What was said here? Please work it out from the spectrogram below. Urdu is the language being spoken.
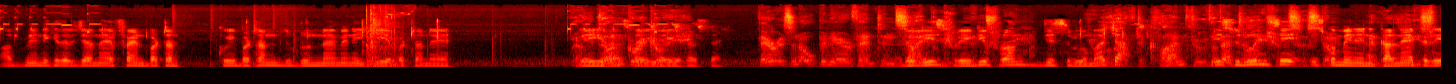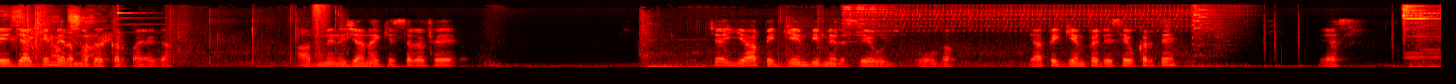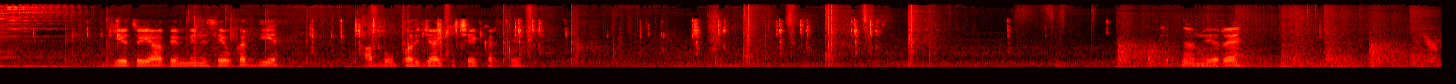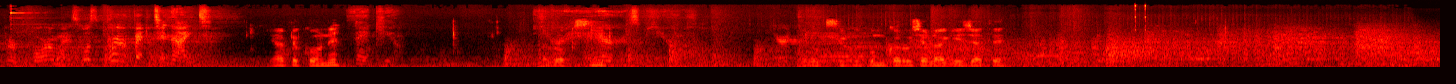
اب میں نے کدھر جانا ہے فین بٹن کوئی بٹن ڈھونڈنا ہے میں نے یہ بٹن ہے یہی راستہ یہی راستہ There. is an open air vent inside Release from this room. اچھا اس روم سے اس کو میں نے نکالنا ہے پھر یہ جا کے میرا مدد کر پائے گا اب میں نے جانا کس طرف ہے اچھا یہاں پہ گیم بھی میرا سیو ہوگا یہاں پہ گیم پہلے سیو کرتے یس یہ تو یہاں پہ میں نے سیو کر دیا اب اوپر جا کے چیک کرتے ہیں کتنا اندھیر ہے Your performance was perfect tonight. یہاں پہ کون ہے روکسی روکسی کو گم کر اسے لاگی جاتے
